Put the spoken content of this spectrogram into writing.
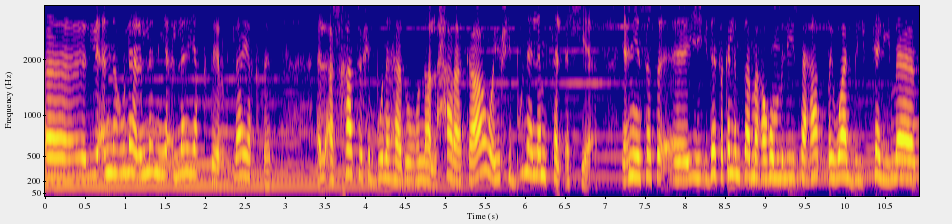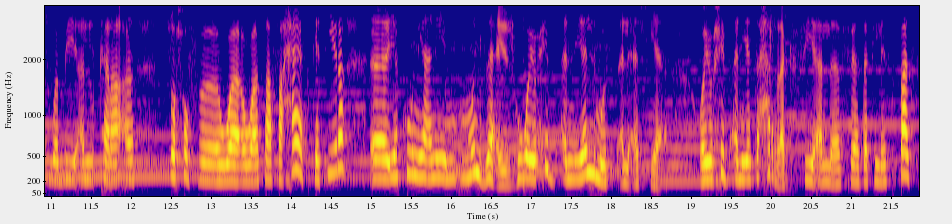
آه، لأنه لا لا يقدر لا يقدر. الأشخاص يحبون هذون الحركة ويحبون لمس الأشياء. يعني أنت إذا تكلمت معهم لساعات طوال بالكلمات وبالقراءة صحف وصفحات كثيرة آه، يكون يعني منزعج. هو يحب أن يلمس الأشياء ويحب أن يتحرك في في هذاك الاسباس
